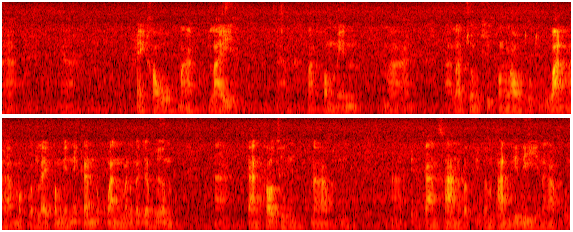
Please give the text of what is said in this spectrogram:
นะนะให้เขามาไลค์มาคอมเมนต์มารับชมคลิปของเราทุกๆ วันนะครับ มากดไลค์คอมเมนต์ให้กันทุกวันมันก็จะเพิ่มการเข้าถึงนะครับผมเป็นการสร้างปฏิสัมพันธ์ที่ดีนะครับผม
